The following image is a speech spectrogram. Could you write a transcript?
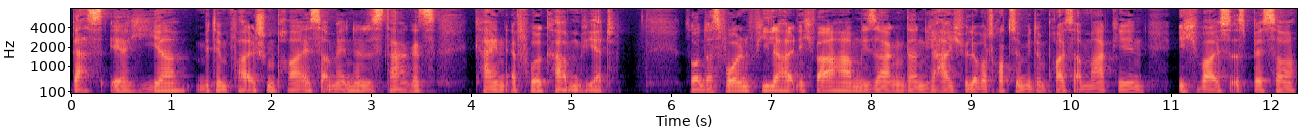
dass er hier mit dem falschen Preis am Ende des Tages keinen Erfolg haben wird. So, und das wollen viele halt nicht wahrhaben. Die sagen dann, ja, ich will aber trotzdem mit dem Preis am Markt gehen. Ich weiß es besser.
